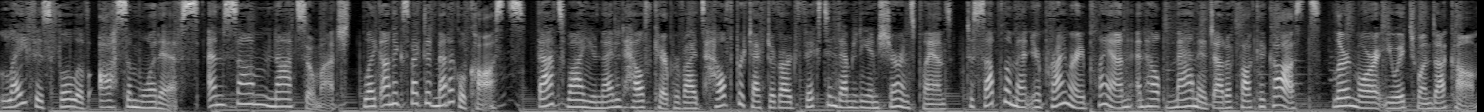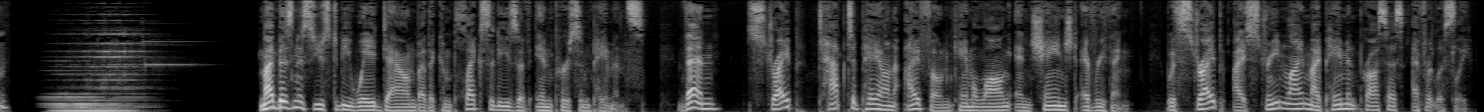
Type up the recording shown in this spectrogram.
Life is full of awesome what ifs, and some not so much, like unexpected medical costs. That's why United Healthcare provides Health Protector Guard fixed indemnity insurance plans to supplement your primary plan and help manage out of pocket costs. Learn more at uh1.com. My business used to be weighed down by the complexities of in person payments. Then, Stripe Tap to Pay on iPhone came along and changed everything. With Stripe, I streamlined my payment process effortlessly.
